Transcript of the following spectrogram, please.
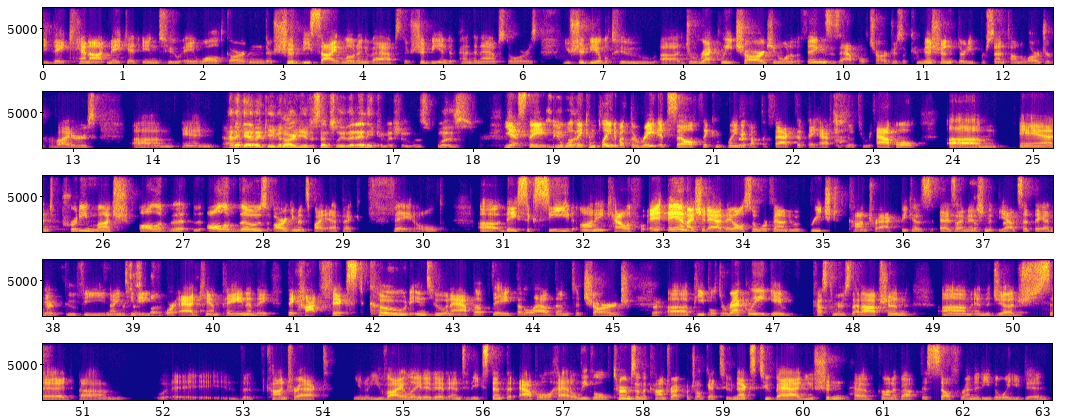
they cannot make it into a walled garden. There should be side loading of apps. There should be independent app stores. You should be able to uh, directly charge. You know, one of the things is Apple charges a commission, thirty percent on larger providers. Um, and uh, I think Epic even argued essentially that any commission was was Yes, they, they, well they complained about the rate itself. They complained right. about the fact that they have to go through Apple, um, and pretty much all of the all of those arguments by Epic failed. Uh, they succeed on a California, and, and, I should add, they also were found to have breached contract because, as I mentioned at the outset, they had their goofy 1984 ad campaign, and they they hot fixed code into an app update that allowed them to charge uh, people directly, gave customers that option. Um, and the judge said um, the contract, you know, you violated it. And to the extent that Apple had illegal terms in the contract, which I'll get to next, too bad. You shouldn't have gone about this self remedy the way you did.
